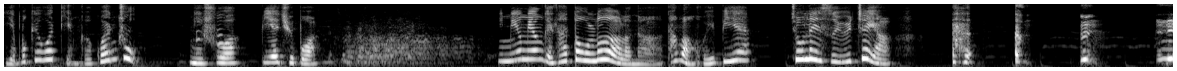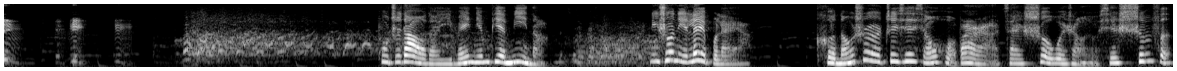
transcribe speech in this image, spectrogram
也不给我点个关注，你说憋屈不？你明明给他逗乐了呢，他往回憋，就类似于这样，不知道的以为您便秘呢。你说你累不累呀？可能是这些小伙伴啊，在社会上有些身份，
